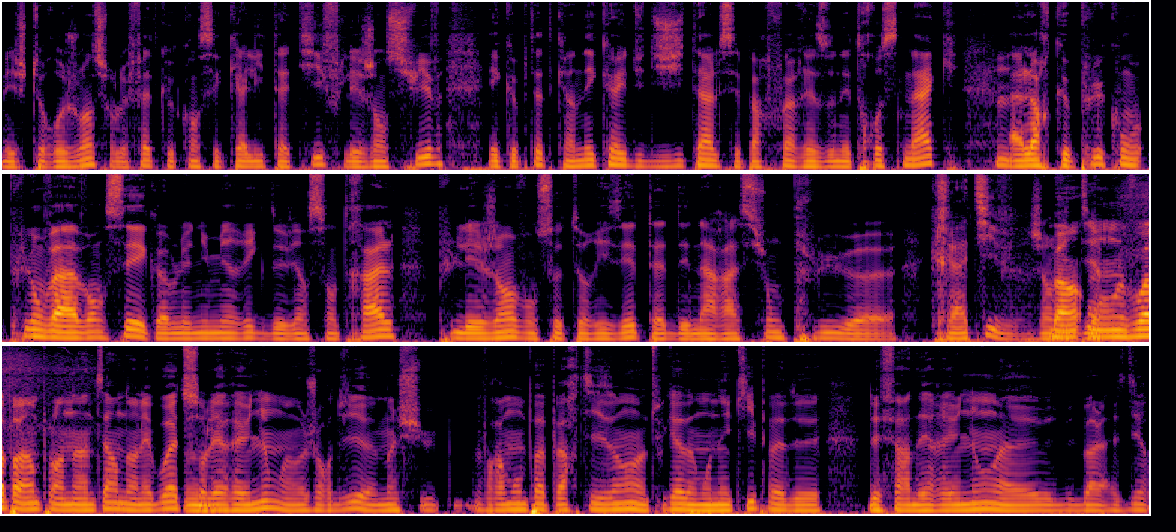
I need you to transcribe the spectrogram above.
mais je te rejoins sur le fait que quand c'est qualitatif, les gens suivent et que peut-être qu'un écueil du digital, c'est parfois raisonner trop snack, hmm. alors que plus, plus on va avancer et comme le numérique devient central, plus les gens vont s'autoriser peut-être des narrations plus euh, créatives. Ben, on le voit par exemple en interne dans les boîtes, sur hmm. les réunions. Hein, aujourd'hui, euh, moi je suis vraiment pas partisan, en tout cas dans mon équipe, de, de faire des réunions, euh, voilà, se dire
